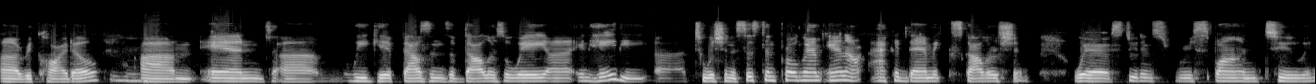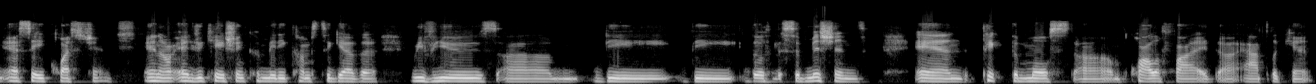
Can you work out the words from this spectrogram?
uh, Ricardo. Mm-hmm. Um, and um, we give thousands of dollars away uh, in Haiti, tuition assistance program, and our academic scholarship, where students respond to an essay question, and our education committee comes together, reviews um, the, the, the the submissions, and pick the most um, qualified uh, applicant.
